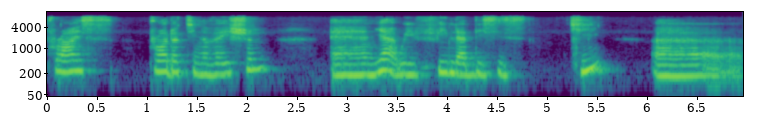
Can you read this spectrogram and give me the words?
price product innovation. And yeah, we feel that this is key. Uh,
